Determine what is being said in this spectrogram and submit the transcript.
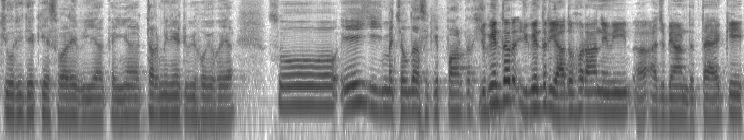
ਚੋਰੀ ਦੇ ਕੇਸ ਵਾਲੇ ਵੀ ਆ, ਕਈਆਂ ਟਰਮੀਨੇਟ ਵੀ ਹੋਏ ਹੋਏ ਆ। ਸੋ ਇਹ ਚੀਜ਼ ਮੈਂ ਚਾਹੁੰਦਾ ਸੀ ਕਿ ਪਾਰਦਰਸ਼ੀ ਯੁਗੇਂਦਰ ਯੁਗੇਂਦਰ ਯਾਦਵ ਹੋਰਾਂ ਨੇ ਵੀ ਅੱਜ ਬਿਆਨ ਦਿੱਤਾ ਹੈ ਕਿ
